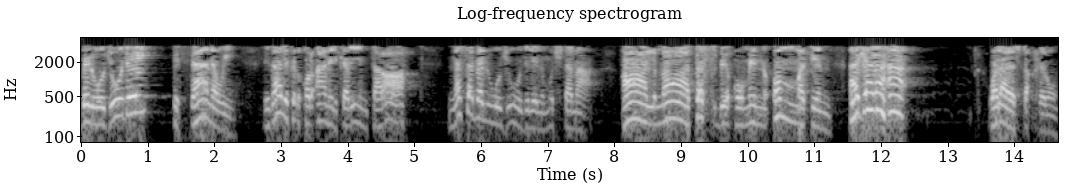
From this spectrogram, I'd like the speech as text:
بالوجود الثانوي. لذلك القرآن الكريم تراه نسب الوجود للمجتمع قال ما تسبق من أمة أجلها ولا يستأخرون.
